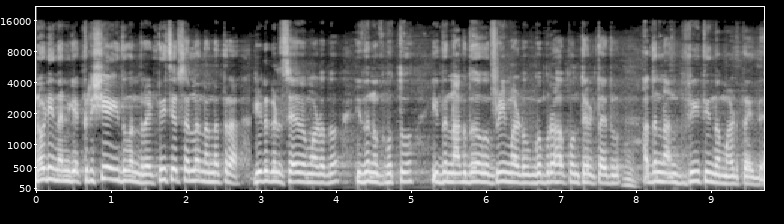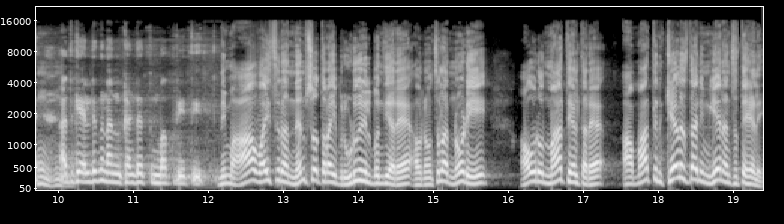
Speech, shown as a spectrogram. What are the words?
ನೋಡಿ ನನಗೆ ಕೃಷಿಯೇ ಇದು ಅಂದ್ರೆ ಟೀಚರ್ಸ್ ಎಲ್ಲ ನನ್ನ ಹತ್ರ ಗಿಡಗಳು ಸೇವೆ ಮಾಡೋದು ಇದನ್ನು ಗೊತ್ತು ಇದನ್ನ ಅಗದು ಫ್ರೀ ಮಾಡು ಗೊಬ್ಬರ ಹಾಕು ಅಂತ ಹೇಳ್ತಾ ಇದ್ರು. ಅದನ್ನ ನಾನು ಪ್ರೀತಿಯಿಂದ ಮಾಡ್ತಾ ಇದ್ದೆ. ಅದಕ್ಕೆ ಎಲ್ರಿಗೂ ನನ್ನ ಕಂಡ್ರೆ ತುಂಬಾ ಪ್ರೀತಿ. ನಿಮ್ಮ ಆ ವಯಸ್ಸನ್ನ ನೆನ್ಸೋ ತರ ಇಬ್ರು ಹುಡುಗರು ಇಲ್ಲಿ ಬಂದಿದ್ದಾರೆ ಅವ್ರನ್ನ ಒಂದ್ಸಲ ನೋಡಿ ಅವ್ರೊಂದು ಮಾತು ಹೇಳ್ತಾರೆ ಆ ಮಾತನ್ನ ಕೇಳಿಸ್ದ ನಿಮ್ಗೆ ಏನ್ ಅನ್ಸುತ್ತೆ ಹೇಳಿ.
